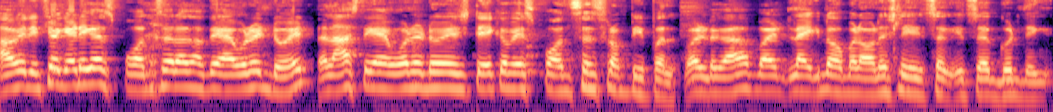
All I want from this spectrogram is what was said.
I mean, if you're getting a sponsor or something, I wouldn't do it. The last thing I want to do is take away sponsors from people. But, uh, but like, no, but honestly, it's a, it's a good thing.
